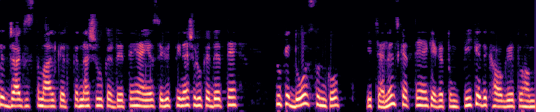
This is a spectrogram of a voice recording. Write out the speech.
سے ڈرگ استعمال کرنا شروع کر دیتے ہیں یا سگریٹ پینا شروع کر دیتے ہیں کیونکہ دوست ان کو یہ چیلنج کرتے ہیں کہ اگر تم پی کے دکھاؤ گے تو ہم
